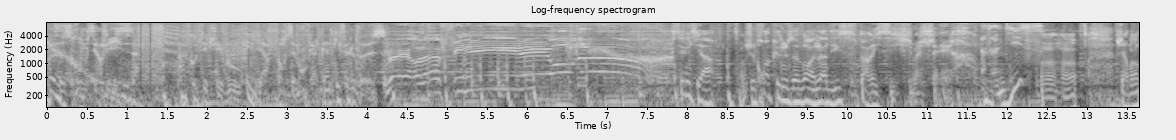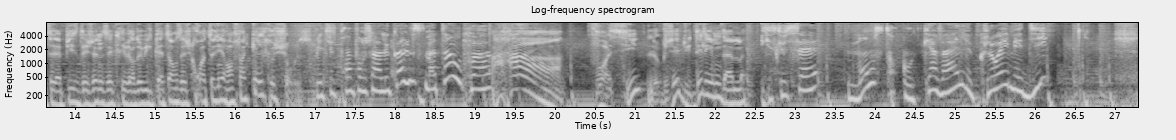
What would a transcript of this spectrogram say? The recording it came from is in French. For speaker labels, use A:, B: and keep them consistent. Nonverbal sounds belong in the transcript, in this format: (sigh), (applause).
A: Buzz Room Service. À côté de chez vous, il y a forcément quelqu'un qui fait le buzz.
B: Vers l'infini et au-delà Cynthia, je crois que nous avons un indice par ici, ma chère.
C: Un indice
B: Mhm. J'ai remonté la piste des jeunes écrivains 2014 et je crois tenir enfin quelque chose.
C: Mais tu te prends pour Charles Cole ce matin ou quoi?
B: Ah ah Voici l'objet du Délimdam.
C: Et Qu'est-ce que c'est? Monstre en cavale, Chloé Mehdi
